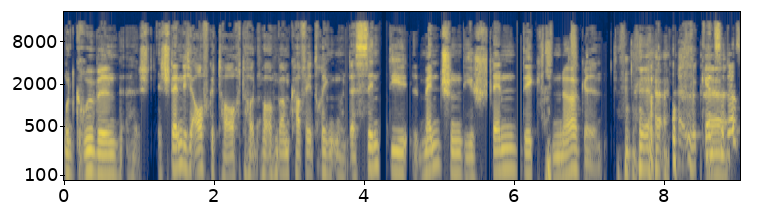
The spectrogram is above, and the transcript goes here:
und Grübeln äh, ständig aufgetaucht heute Morgen beim Kaffee trinken. Und das sind die Menschen, die ständig nörgeln. Ja. Also kennst ja. du das?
